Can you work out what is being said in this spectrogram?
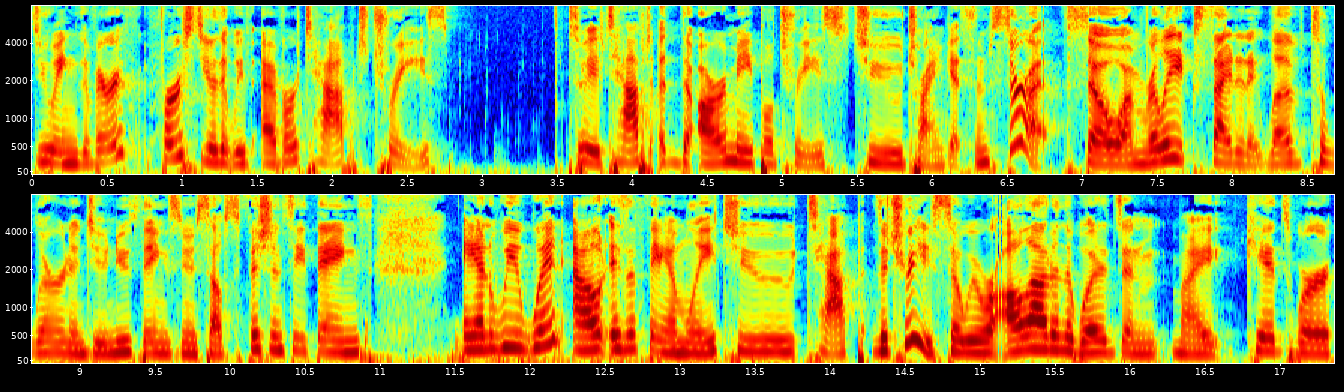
doing the very first year that we've ever tapped trees so we've tapped uh, the, our maple trees to try and get some syrup. So I'm really excited. I love to learn and do new things, new self sufficiency things. And we went out as a family to tap the trees. So we were all out in the woods, and my kids were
